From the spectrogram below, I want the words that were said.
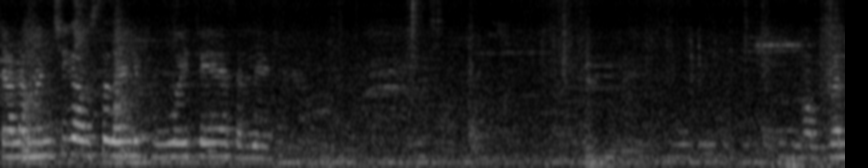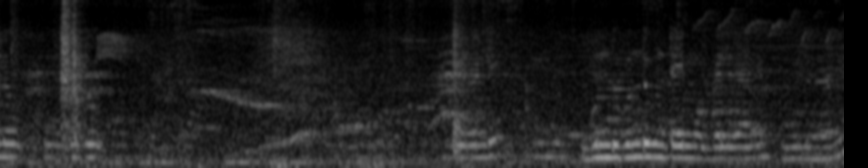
చాలా మంచిగా వస్తుందండి పువ్వు అయితే అసలు. మొగ్గలు పువ్వులు. గుండు గుండుగా ఉంటాయి మొగ్గలు కానీ పూలు కానీ.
